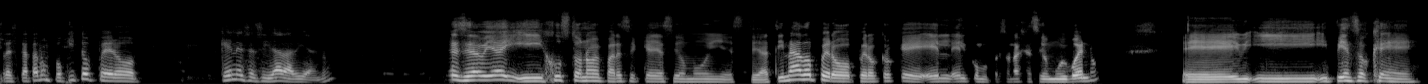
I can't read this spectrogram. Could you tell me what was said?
rescatar un poquito, pero qué necesidad había, ¿no? Sí, había y, y, justo no me parece que haya sido muy este, atinado, pero, pero creo que él, él como personaje ha sido muy bueno. Eh, y, y, pienso que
